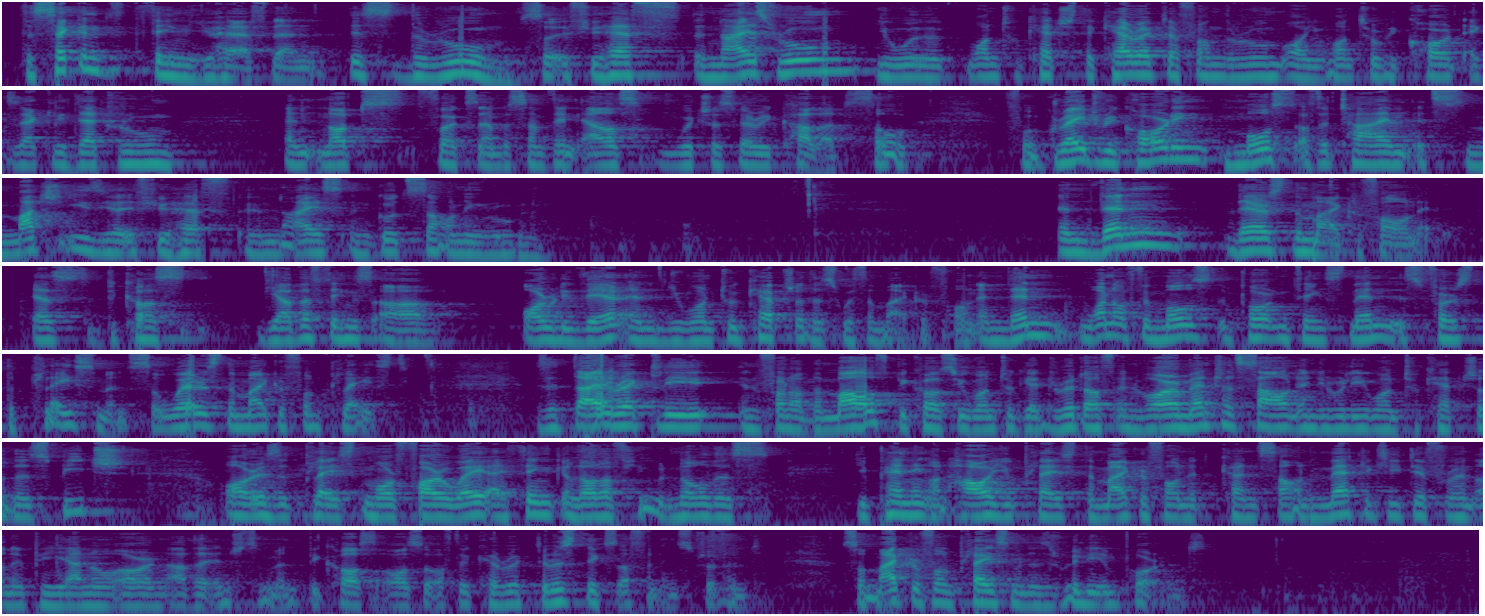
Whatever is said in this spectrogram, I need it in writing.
The second thing you have then is the room. So if you have a nice room, you will want to catch the character from the room or you want to record exactly that room and not, for example, something else which is very colored. So for great recording, most of the time it's much easier if you have a nice and good sounding room. And then there's the microphone, as because the other things are already there and you want to capture this with a microphone. And then one of the most important things then is first the placement. So where is the microphone placed? Is it directly in front of the mouth because you want to get rid of environmental sound and you really want to capture the speech? Or is it placed more far away? I think a lot of you know this. Depending on how you place the microphone, it can sound dramatically different on a piano or another instrument because also of the characteristics of an instrument. So microphone placement is really important.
